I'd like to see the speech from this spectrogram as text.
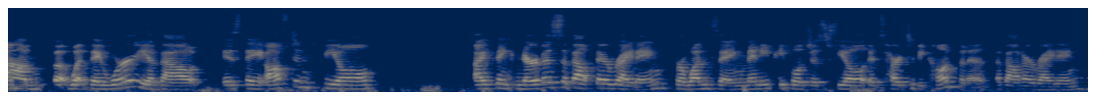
Um, but what they worry about is they often feel I think, nervous about their writing, for one thing. Many people just feel it's hard to be confident about our writing.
